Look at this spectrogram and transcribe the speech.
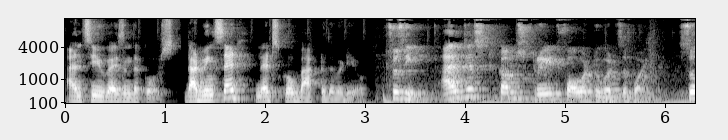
and see you guys in the course. That being said, let's go back to the video. So see, I'll just come straight forward towards the point. So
